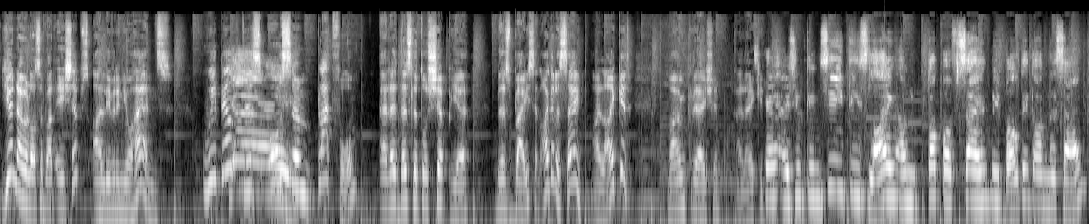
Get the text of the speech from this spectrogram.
you know a lot about airships. I'll leave it in your hands. We built this awesome platform and uh, this little ship here, this base, and I gotta say, I like it. My own creation. I like it. Okay, as you can see, it is lying on top of sand. We built it on the sand.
